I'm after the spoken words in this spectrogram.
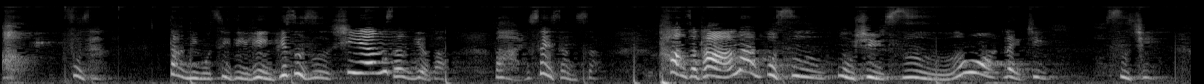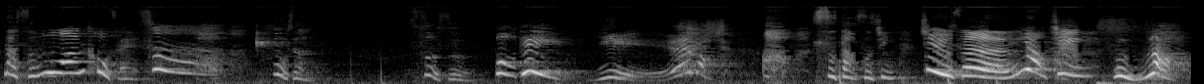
啊，夫人，当年我姐弟临别之时相认有道，万岁圣上。倘若他难不死，无需死我来见。事情那是万可在是，夫人，此事不提也罢。啊，事到如今，救人要紧。是啊。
